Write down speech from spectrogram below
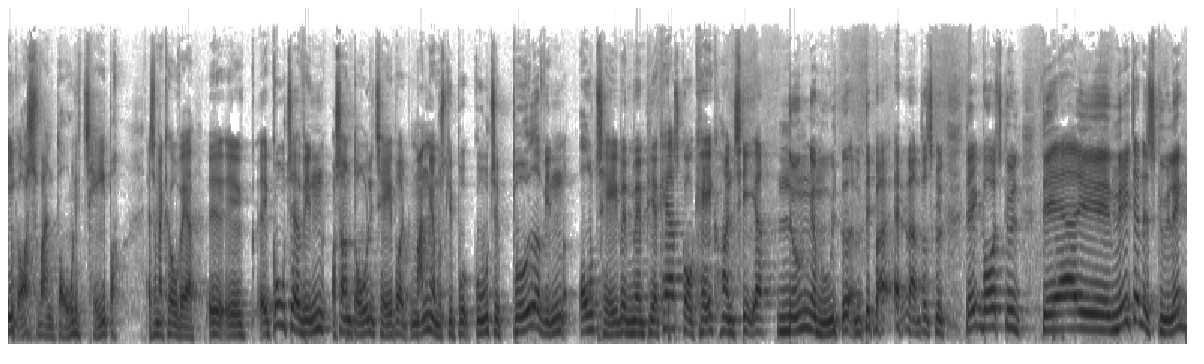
ikke også var en dårlig taber. Altså man kan jo være øh, øh, god til at vinde, og så en dårlig taber. Mange er måske gode til både at vinde og tabe, men Pia Kærsgaard kan ikke håndtere nogen af mulighederne. Det er bare alle andres skyld. Det er ikke vores skyld. Det er øh, mediernes skyld, ikke?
